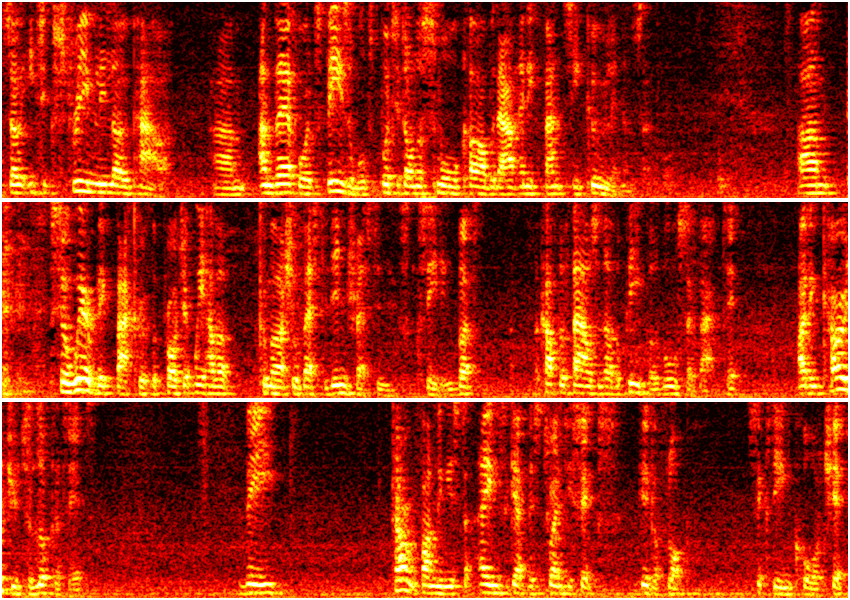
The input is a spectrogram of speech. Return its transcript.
So it's extremely low power. Um, and therefore it's feasible to put it on a small car without any fancy cooling and so forth. Um, so we're a big backer of the project. We have a commercial vested interest in succeeding, but a couple of thousand other people have also backed it. I'd encourage you to look at it. The current funding is to aim to get this 26 gigaflop 16 core chip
